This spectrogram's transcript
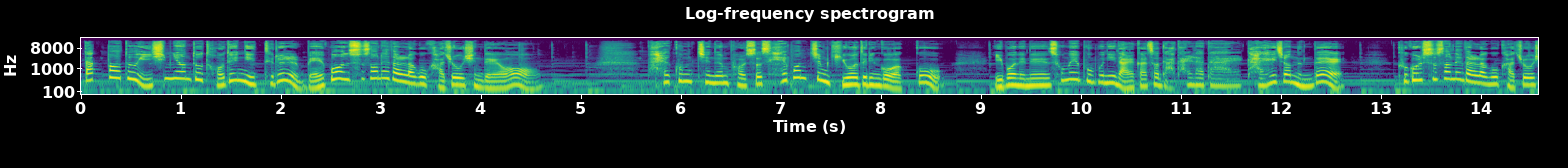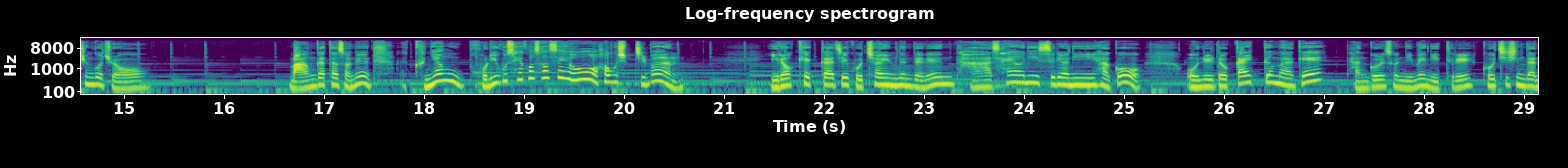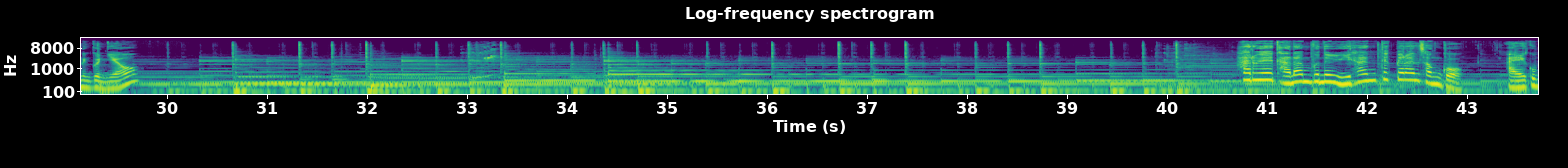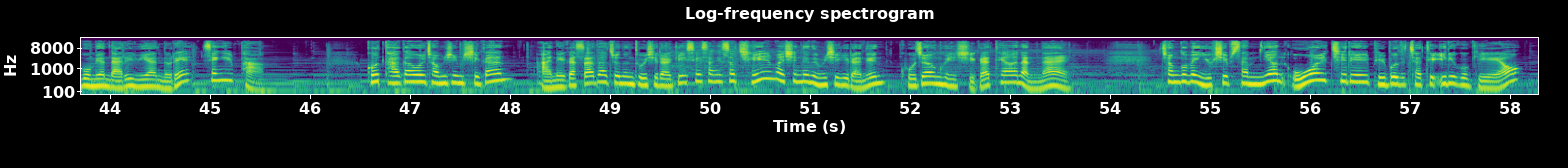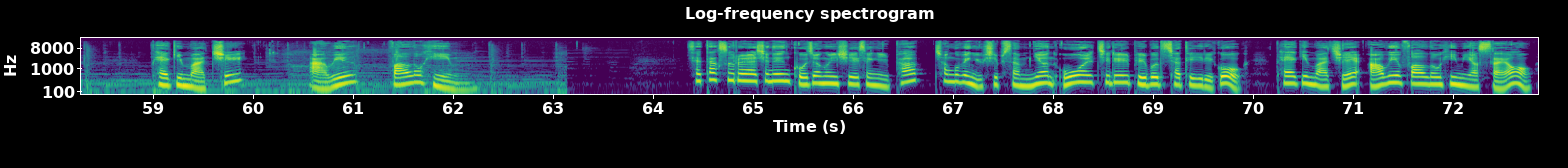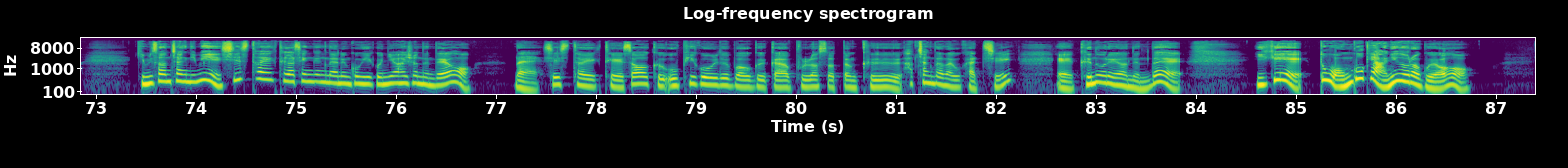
딱 봐도 20년도 더 된 니트를 매번 수선해달라고 가져오신대요. 팔꿈치는 벌써 세 번쯤 기워드린 것 같고, 이번에는 소매 부분이 낡아서 나달나달 다 해졌는데, 그걸 수선해달라고 가져오신 거죠. 마음 같아서는 그냥 버리고 새 거 사세요 하고 싶지만, 이렇게까지 고쳐 입는 데는 다 사연이 있으려니 하고 오늘도 깔끔하게 단골 손님의 니트를 고치신다는군요. 하루에 단 한 분을 위한 특별한 선곡. 알고 보면 나를 위한 노래 생일팝. 곧 다가올 점심시간 아내가 싸다 주는 도시락이 세상에서 제일 맛있는 음식이라는 고정훈 씨가 태어난 날. 1963년 5월 7일 빌보드 차트 1위 곡이에요. 패기 마치 I will follow him. 세탁소를 하시는 고정훈 씨의 생일 팝 1963년 5월 7일 빌보드 차트 1위 곡 페기 마치의 I will follow him이었어요. 김선창 님이 시스터 액트가 생각나는 곡이군요 하셨는데요. 네, 시스터 액트에서 그 우피 골드버그가 불렀었던 그 합창단하고 같이 예, 그 노래였는데 이게 또 원곡이 아니더라고요.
